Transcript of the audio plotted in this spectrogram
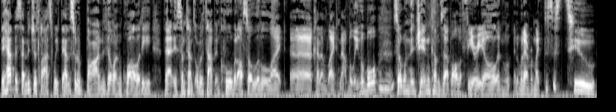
they have this, I mentioned this last week, they have this sort of Bond villain quality that is sometimes over the top and cool, but also a little like, uh, kind of like not believable. So when the gin comes up, all ethereal and, and whatever, I'm like, this is too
